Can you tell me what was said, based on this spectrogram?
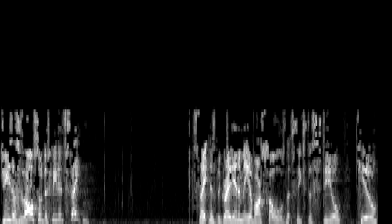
Jesus has also defeated Satan. Satan is the great enemy of our souls that seeks to steal, kill,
